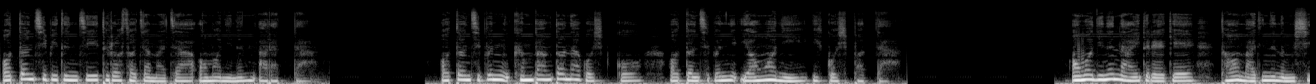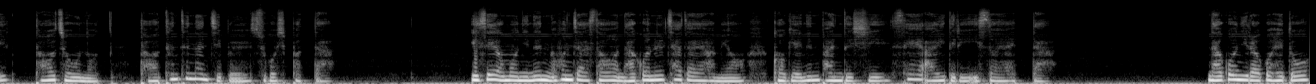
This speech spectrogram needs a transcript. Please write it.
어떤 집이든지 들어서자마자 어머니는 알았다. 어떤 집은 금방 떠나고 싶고 어떤 집은 영원히 있고 싶었다. 어머니는 아이들에게 더 맛있는 음식, 더 좋은 옷, 더 튼튼한 집을 주고 싶었다. 이제 어머니는 혼자서 낙원을 찾아야 하며 거기에는 반드시 새 아이들이 있어야 했다. 낙원이라고 해도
